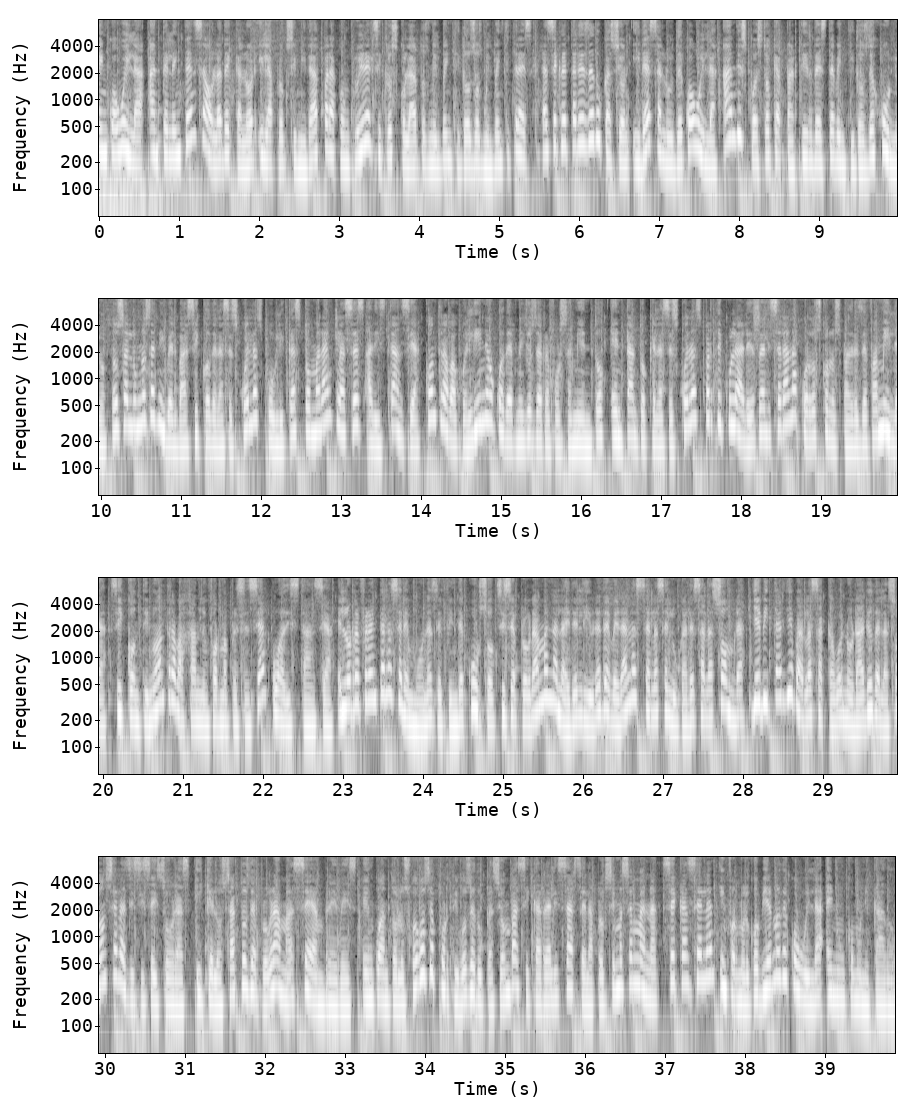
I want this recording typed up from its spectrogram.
En Coahuila, ante la intensa ola de calor y la proximidad para concluir el ciclo escolar 2022-2023, las Secretarías de Educación y de Salud de Coahuila han dispuesto que a partir de este 22 de junio, los alumnos de nivel básico de las escuelas públicas tomarán clases a distancia con trabajo en línea o cuadernillos de reforzamiento, en tanto que las escuelas particulares realizarán acuerdos con los padres de familia si continúan trabajando en forma presencial o a distancia. En lo referente a las ceremonias de fin de curso, si se programan al aire libre, deberán hacerlas en lugares a la sombra y evitar llevarlas a cabo en horario de las 11 a las 16 horas y que los actos de programa sean breves. En cuanto a los Juegos Deportivos de Educación Básica a realizarse la próxima semana, se cancelan, informó el gobierno de Coahuila en un comunicado.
